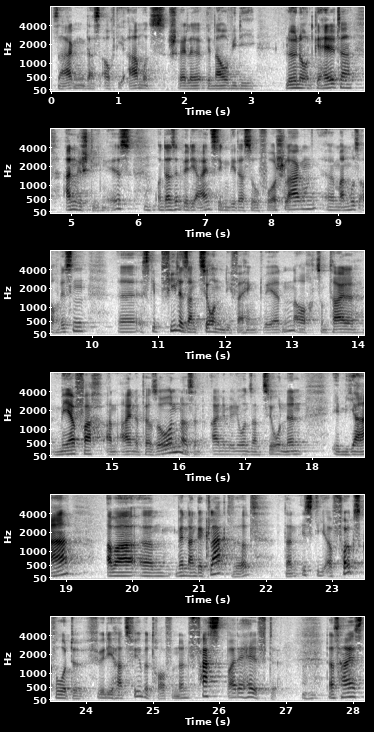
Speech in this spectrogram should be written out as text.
sagen, dass auch die Armutsschwelle genau wie die Löhne und Gehälter angestiegen ist. Mhm. Und da sind wir die Einzigen, die das so vorschlagen. Äh, man muss auch wissen, äh, es gibt viele Sanktionen, die verhängt werden, auch zum Teil mehrfach an eine Person. Das sind eine Million Sanktionen im Jahr. Aber ähm, wenn dann geklagt wird, dann ist die Erfolgsquote für die Hartz-IV-Betroffenen fast bei der Hälfte. Das heißt,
